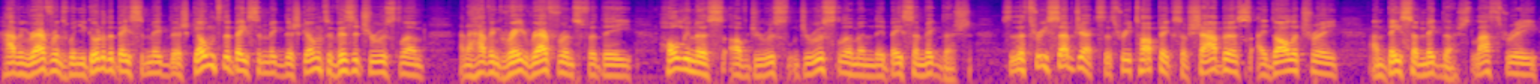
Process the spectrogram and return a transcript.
having reverence when you go to the Beis Hamikdash, going to the Beis Hamikdash, going to visit Jerusalem, and having great reverence for the holiness of Jerusalem, and the Beis Hamikdash. So the three subjects, the three topics of Shabbos, idolatry, and Beis Hamikdash, the last three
